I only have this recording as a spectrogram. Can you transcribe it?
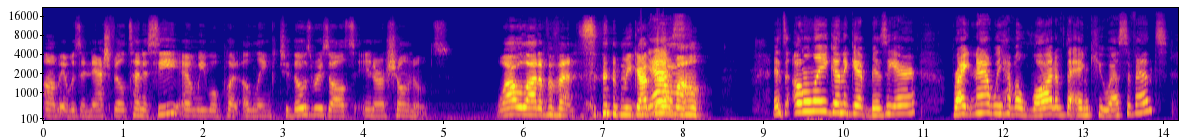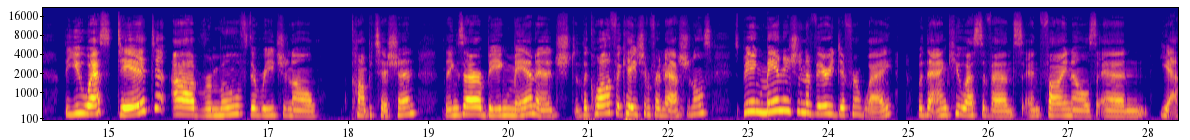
Um, it was in Nashville, Tennessee, and we will put a link to those results in our show notes. Wow, a lot of events. we got Yes. through them all. It's only going to get busier. Right now, we have a lot of the NQS events. The US did uh, remove the regional competition. Things that are being managed. The qualification for nationals is being managed in a very different way with the NQS events and finals. And yeah,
